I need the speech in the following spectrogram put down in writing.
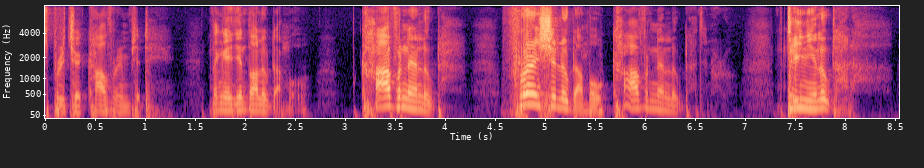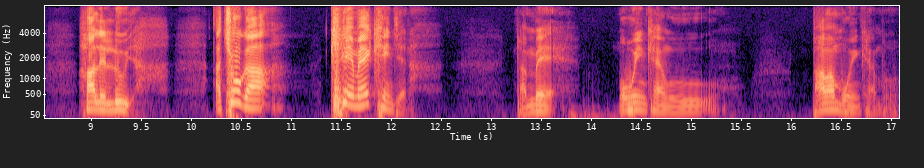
spiritual covering ဖြစ်တယ် တငယ်ချင်းသွားလို့တာမဟုတ် covenant လုပ်တာ friendship လုပ်တာမဟုတ် covenant လုပ်တာကျွန်တော်တို့ဒိန်ရင်လုပ်ထားတာ hallelujah အချို့ကခင်မဲခင်ကြတာဒါမဲ့မဝင်ခံဘူးဘာမှမဝင်ခံဘူး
